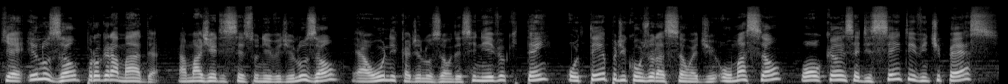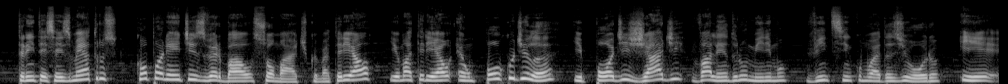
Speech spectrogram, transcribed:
que é ilusão programada. A magia de sexto nível de ilusão é a única de ilusão desse nível que tem. O tempo de conjuração é de uma ação, o alcance é de 120 pés, 36 metros, componentes verbal, somático e material, e o material é um pouco de lã e pó de jade, valendo no mínimo 25 moedas de ouro. E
